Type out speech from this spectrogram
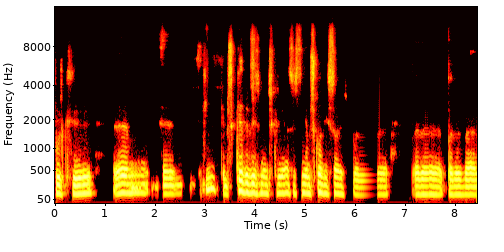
porque um, um, enfim, temos cada vez menos crianças, tínhamos condições para, para, para dar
